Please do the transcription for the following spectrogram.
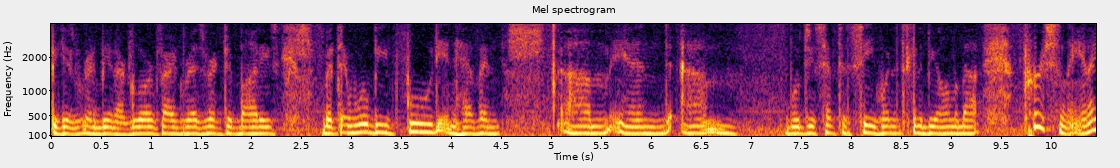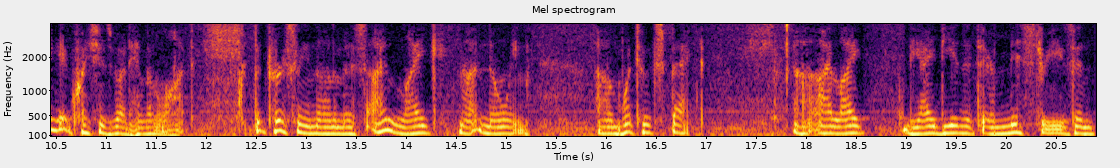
because we're going to be in our glorified, resurrected bodies. But there will be food in heaven, um, and um, we'll just have to see what it's going to be all about. Personally, and I get questions about heaven a lot, but personally, Anonymous, I like not knowing um, what to expect. Uh, I like the idea that there are mysteries and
